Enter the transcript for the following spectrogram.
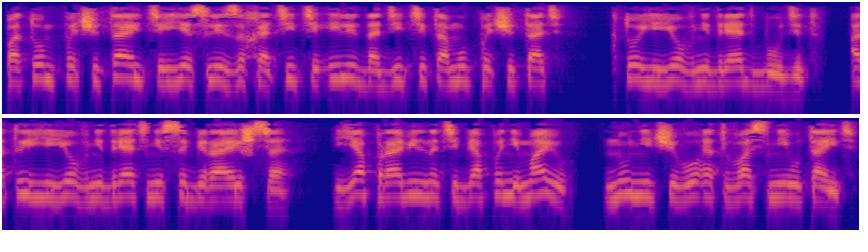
Потом почитайте если захотите или дадите тому почитать, кто ее внедрять будет. А ты ее внедрять не собираешься, я правильно тебя понимаю, ну ничего от вас не утаить,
